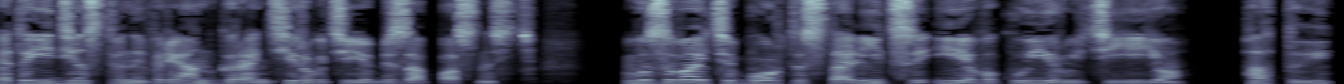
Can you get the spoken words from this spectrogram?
Это единственный вариант гарантировать ее безопасность. Вызывайте борт из столицы и эвакуируйте ее. А ты?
